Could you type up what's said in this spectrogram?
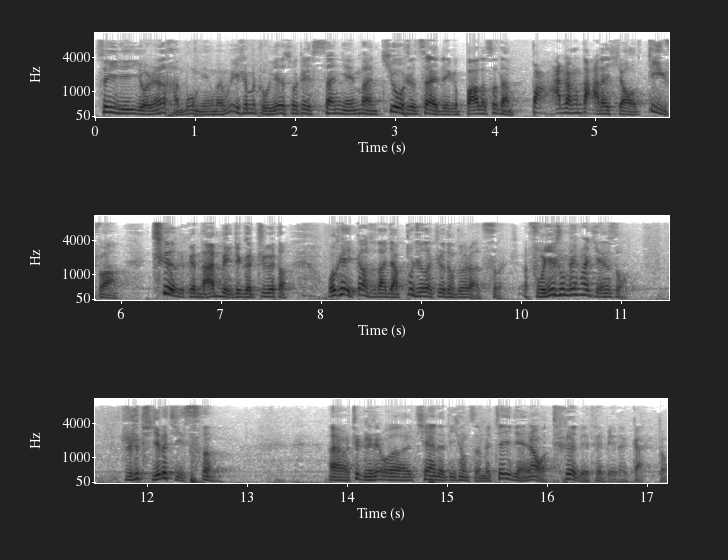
所以有人很不明白，为什么主耶稣这三年半就是在这个巴勒斯坦巴掌大的小地方，这个南北这个折腾。我可以告诉大家，不知道折腾多少次，福音书没法检索，只是提了几次。哎呦，这个我亲爱的弟兄姊妹，这一点让我特别特别的感动。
